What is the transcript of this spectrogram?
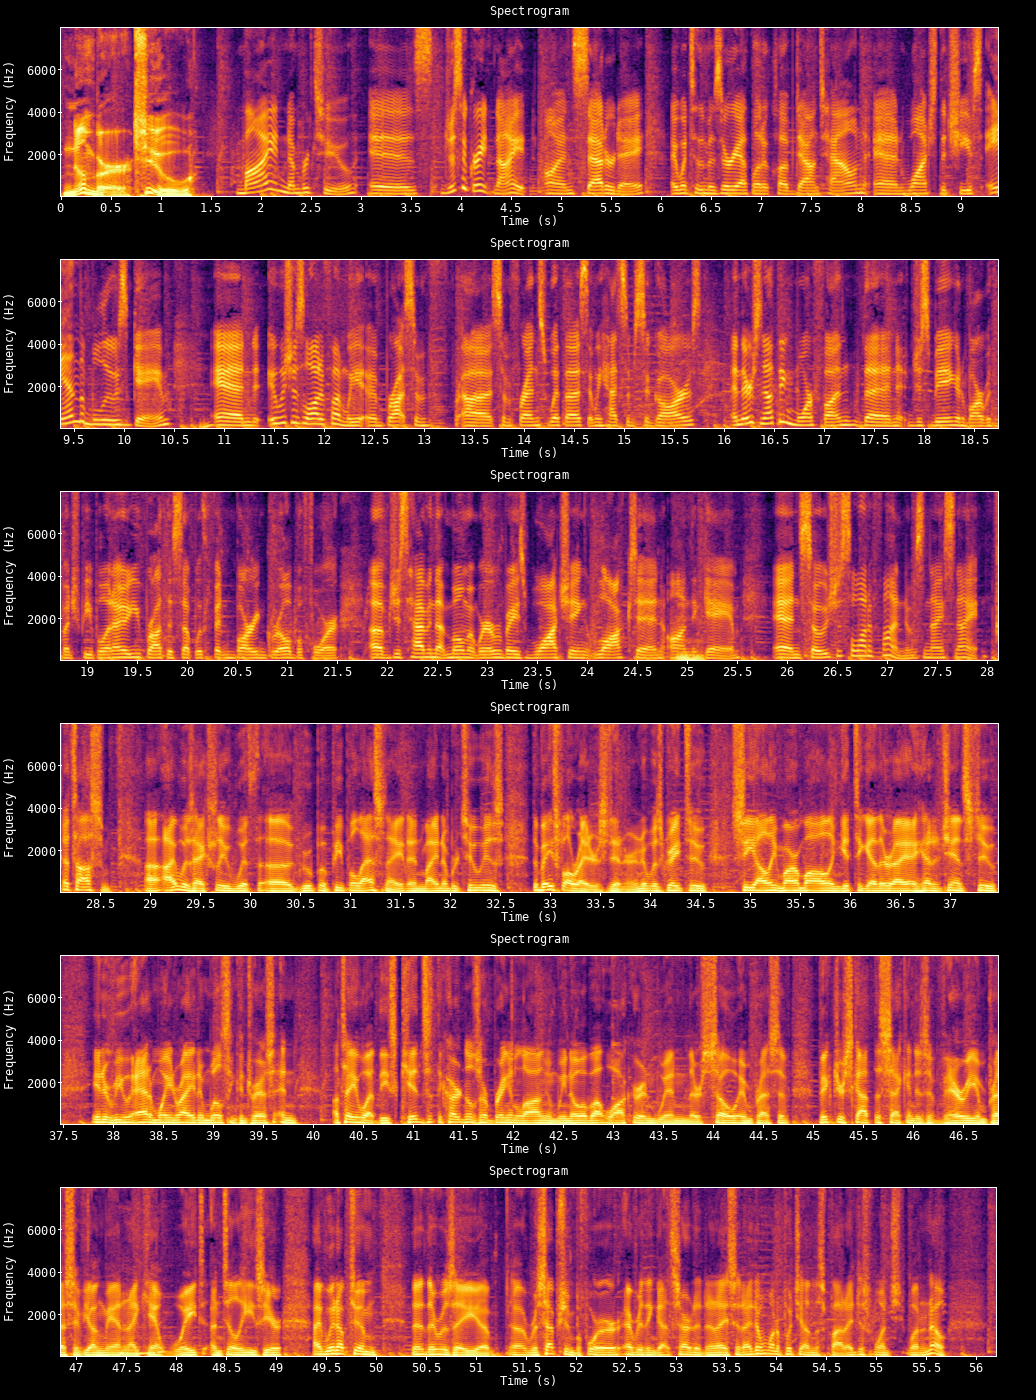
Number two. My number two is just a great night on Saturday. I went to the Missouri Athletic Club downtown and watched the Chiefs and the Blues game, and it was just a lot of fun. We uh, brought some uh, some friends with us, and we had some cigars. And there's nothing more fun than just being in a bar with a bunch of people. And I know you brought this up with Fenton Bar and Grill before, of just having that moment where everybody's watching, locked in on the game. And so it was just a lot of fun. It was a nice night. That's awesome. Uh, I was actually with a group of people last night, and my number two is the Baseball Writers Dinner. And it was great to see Oli Marmol and get together. I had a chance to interview Adam Wainwright and Willson Contreras. And I'll tell you what, these kids that the Cardinals are bringing along, and we know about Walker and Wynn, they're so impressive. Victor Scott II is a very impressive young man, and I can't wait until he's here. I went up to him. There was a, uh, a reception before everything got started, and I said, I don't want to put you on the spot. I just want, want to know,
